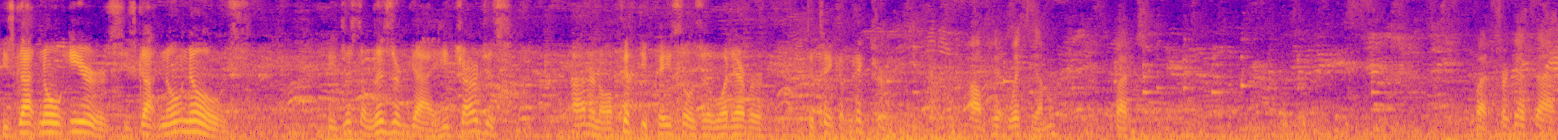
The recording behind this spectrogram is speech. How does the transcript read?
He's got no ears. He's got no nose. He's just a lizard guy. He charges, I don't know, 50 pesos or whatever to take a picture of it with him. But, but forget that.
